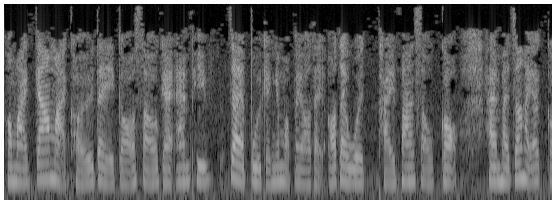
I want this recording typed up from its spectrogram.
同埋加埋佢哋嗰首嘅 MP 即係背景音樂俾我哋，我哋會睇翻首歌係唔係真係一個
